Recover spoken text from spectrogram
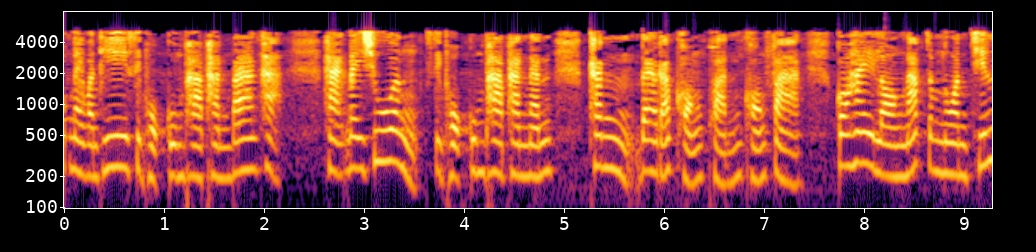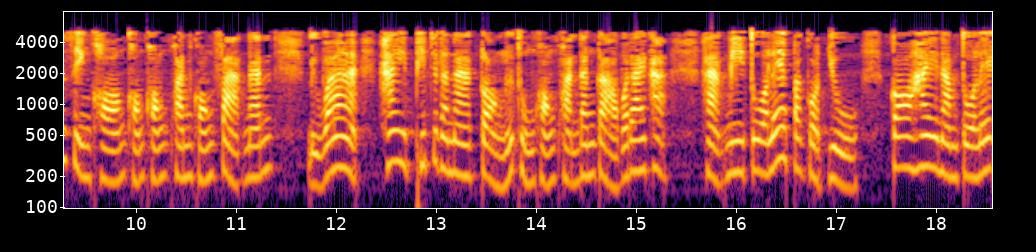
คในวันที่ 16 กุมภาพันธ์บ้างค่ะ หากในช่วง 16 กุมภาพันธ์นั้น ท่านได้รับของขวัญของฝาก ก็ให้ลองนับจำนวนชิ้นสิ่งของของของขวัญของฝากนั้น หรือว่าให้พิจารณากล่องหรือถุงของขวัญดังกล่าวก็ได้ค่ะ หากมีตัวเลขปรากฏอยู่ ก็ให้นำตัวเลข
